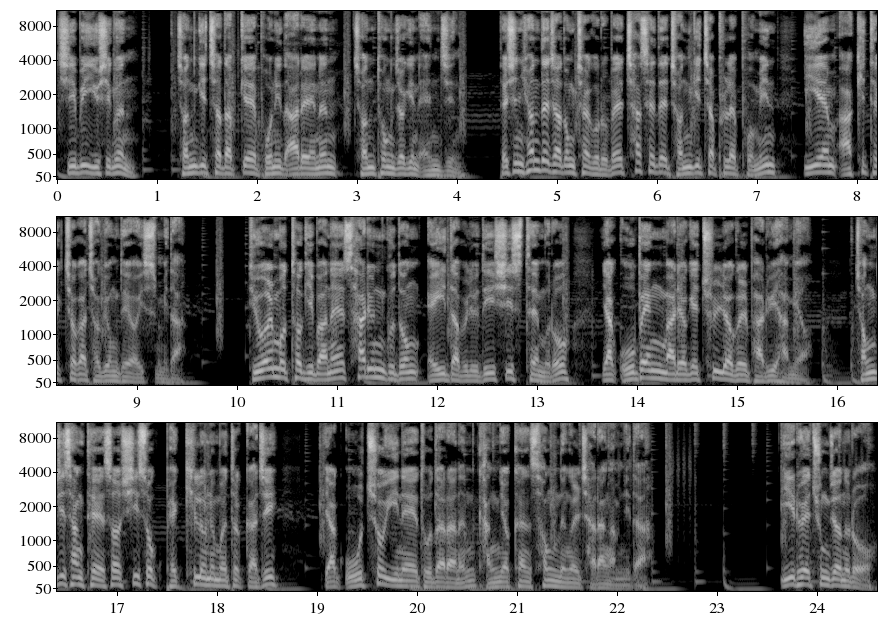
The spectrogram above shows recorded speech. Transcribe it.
GB 유식은 전기차답게 보닛 아래에는 전통적인 엔진, 대신 현대자동차 그룹의 차세대 전기차 플랫폼인 EM 아키텍처가 적용되어 있습니다. 듀얼 모터 기반의 사륜 구동 AWD 시스템으로 약 500마력의 출력을 발휘하며 정지 상태에서 시속 100km까지 약 5초 이내에 도달하는 강력한 성능을 자랑합니다. 1회 충전으로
